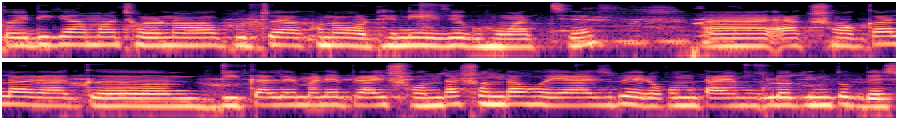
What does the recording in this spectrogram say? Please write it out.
তো এদিকে আমার ছোটো নবাবপুত্র এখনও ওঠেনি, এই যে ঘুমাচ্ছে। এক সকাল আর এক বিকালে মানে প্রায় সন্ধ্যা সন্ধ্যা হয়ে আসবে, এরকম টাইমগুলো কিন্তু বেশ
